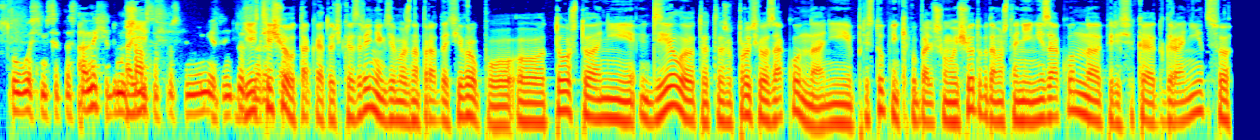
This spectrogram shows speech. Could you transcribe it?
180 остальных, я думаю, а шансов есть, просто не имеют. Они есть еще вот такая точка зрения, где можно оправдать Европу. Э, то, что они делают, это же противозаконно. Они преступники, по большому счету, потому что они незаконно пересекают границу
